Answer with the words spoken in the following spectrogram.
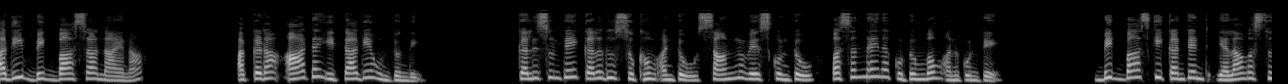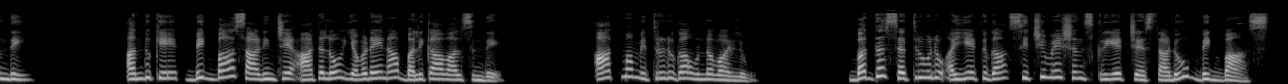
అది బిగ్ బాసా నాయనా. అక్కడ ఆట ఇట్టాగే ఉంటుంది. కలిసుంటే కలదు సుఖం అంటూ సాంగ్లు వేసుకుంటూ పసందైన కుటుంబం అనుకుంటే. బిగ్ బాస్కి కంటెంట్ ఎలా వస్తుంది? అందుకే బిగ్ బాస్ ఆడించే ఆటలో ఎవడైనా బలి కావాల్సిందే. ఆత్మమిత్రులుగా ఉన్నవాళ్ళు బద్ధ శత్రువులు అయ్యేట్టుగా సిచ్యువేషన్స్ క్రియేట్ చేస్తాడు బిగ్ బాస్.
